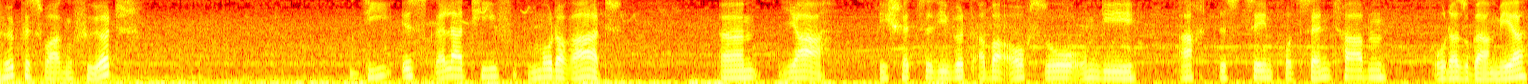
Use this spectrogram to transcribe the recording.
Höckeswagen führt, die ist relativ moderat. Ähm, ja, ich schätze, die wird aber auch so um die 8 bis 10 Prozent haben oder sogar mehr.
